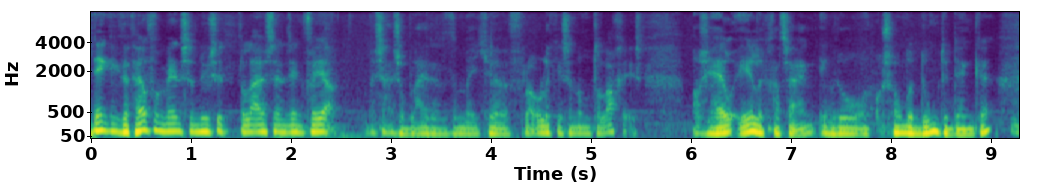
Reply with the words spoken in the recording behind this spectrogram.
denk ik dat heel veel mensen nu zitten te luisteren en denken van ja, we zijn zo blij dat het een beetje vrolijk is en om te lachen is. Als je heel eerlijk gaat zijn, ik bedoel, zonder doem te denken, mhm.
